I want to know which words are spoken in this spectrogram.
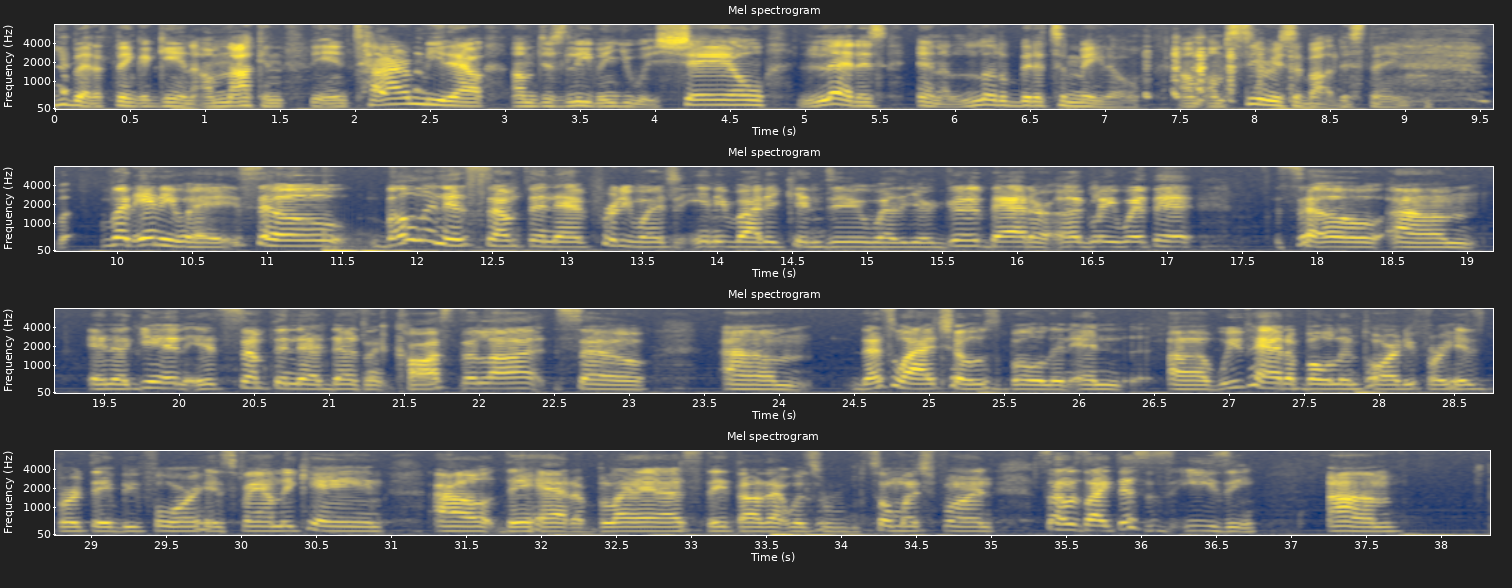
You better think again. I'm knocking the entire meat out. I'm just leaving you with shell, lettuce, and a little bit of tomato. I'm, I'm serious about this thing. But, but anyway, so bowling is something that pretty much anybody can do, whether you're good, bad, or ugly with it. So, um, and again, it's something that doesn't cost a lot. So, um, that's why I chose bowling. And uh, we've had a bowling party for his birthday before. His family came out. They had a blast. They thought that was so much fun. So I was like, this is easy. Um,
